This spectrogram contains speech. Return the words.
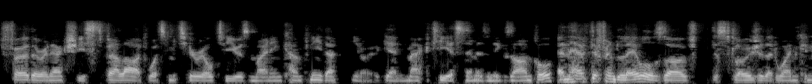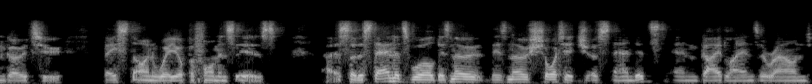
further and actually spell out what's material to you as a mining company. That you know, again, MAC TSM is an example, and they have different levels of disclosure that one can go to based on where your performance is. Uh, so the standards world, there's no there's no shortage of standards and guidelines around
